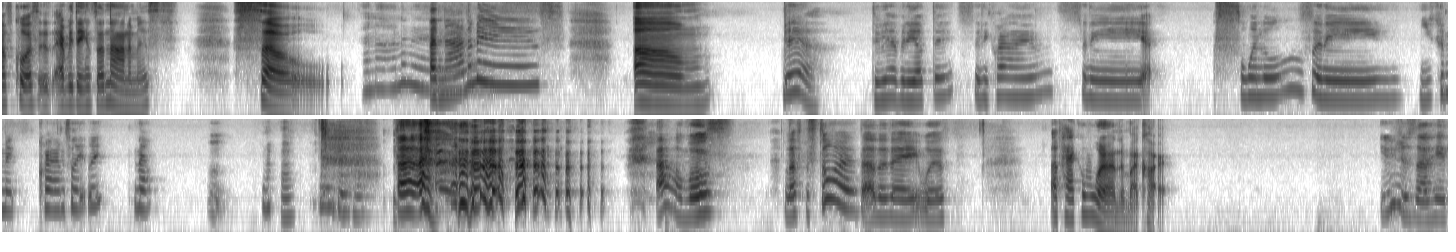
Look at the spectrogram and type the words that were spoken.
of course, it's, everything's anonymous. So, Anonymous. anonymous. Um, yeah. Do we have any updates? Any crimes? Any swindles? Any you commit crimes lately? No. Mm-mm. Uh, I almost left the store the other day with a pack of water under my cart, You just out here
